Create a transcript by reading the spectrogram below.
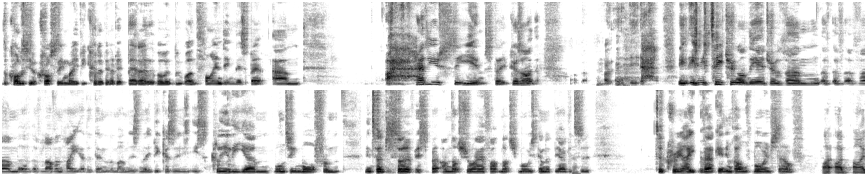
The quality of crossing maybe could have been a bit better. We weren't, we weren't finding this bit. Um, how do you see him, Steve? Because I, he, he's he's teetering on the edge of um, of of, of, um, of love and hate at the den at the moment, isn't he? Because he's, he's clearly um, wanting more from in terms of service, but I'm not sure how much more he's going to be able to to create without getting involved more himself. I, I, I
